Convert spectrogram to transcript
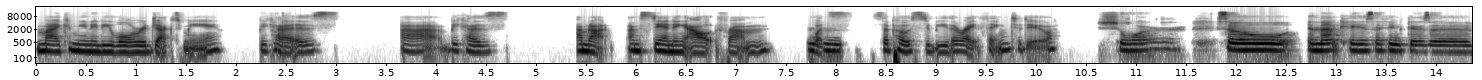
my community will reject me because okay. uh because I'm not I'm standing out from mm-hmm. what's supposed to be the right thing to do. Sure. So in that case, I think there's a,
